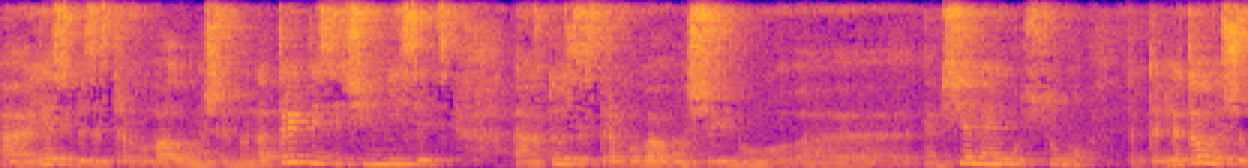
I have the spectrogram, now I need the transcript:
е, я собі застрахувала машину на 3 тисячі місяць, а хтось застрахував машину е, там ще на якусь суму. Тобто для того, щоб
